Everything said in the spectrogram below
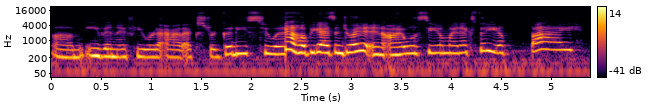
um, even if you were to add extra goodies to it. Yeah, I hope you guys enjoyed it and I will see you in my next video. Bye!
